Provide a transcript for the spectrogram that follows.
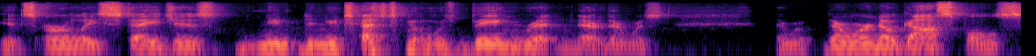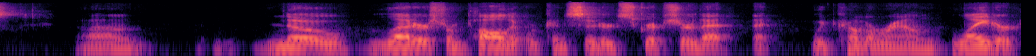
its early stages. New, the New Testament was being written. There, there, was, there, were, there were no gospels, uh, no letters from Paul that were considered scripture. That, that would come around later.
